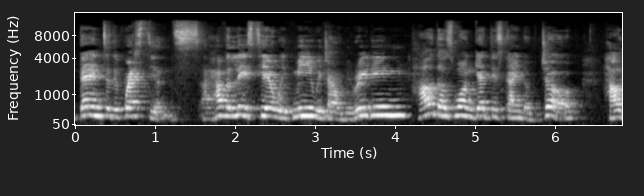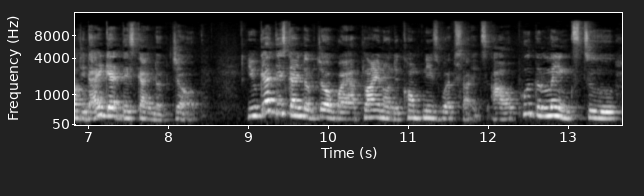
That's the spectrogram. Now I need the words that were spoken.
Then to the questions. I have a list here with me which I'll be reading. How does one get this kind of job? How did I get this kind of job? You get this kind of job by applying on the company's websites. I'll put the links to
